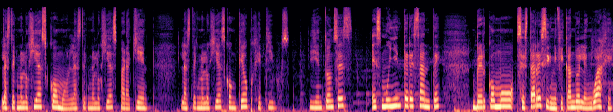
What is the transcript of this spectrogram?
Las tecnologías cómo, las tecnologías para quién, las tecnologías con qué objetivos. Y entonces es muy interesante ver cómo se está resignificando el lenguaje.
